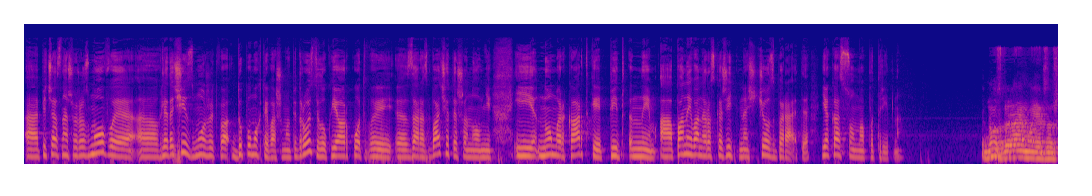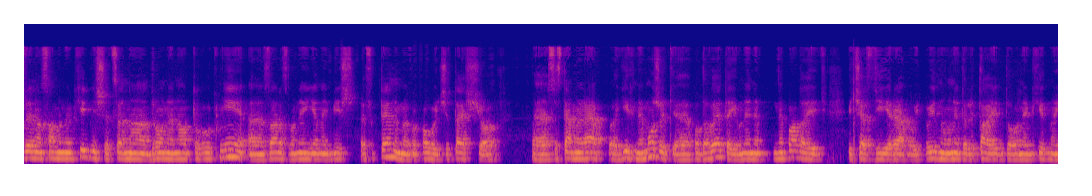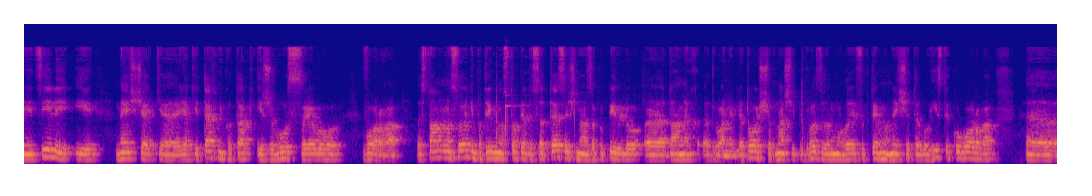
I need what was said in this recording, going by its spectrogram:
Е, Під час нашої розмови е, глядачі зможуть допомогти вашому підрозділу. QR-код ви е, зараз бачите, шановні, і номер картки під ним. А пане Іване, розкажіть на що збираєте? Яка сума потрібна? Ну, збираємо, як завжди, на саме необхідніше. Це на дрони на оптоволокні. Зараз вони є найбільш ефективними, враховуючи те, що системи РЕП їх не можуть е, подавити, і вони не, не падають під час дії РЕПу. Відповідно, вони долітають до необхідної цілі і нищать е, як і техніку, так і живу силу ворога. Станом на сьогодні потрібно 150 тисяч на закупівлю е, даних е, дронів для того, щоб наші підрозділи могли ефективно нищити логістику ворога, е,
